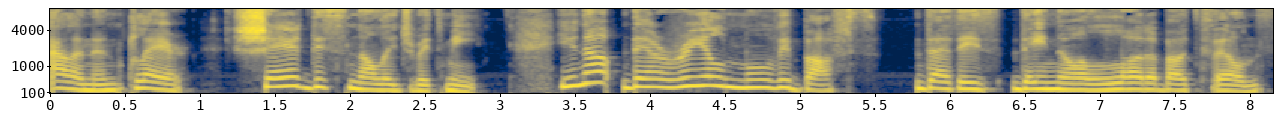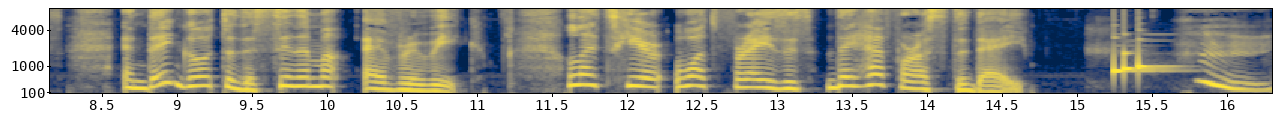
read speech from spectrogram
Alan and Claire, shared this knowledge with me. You know, they're real movie buffs. That is, they know a lot about films, and they go to the cinema every week. Let's hear what phrases they have for us today. Hmm.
